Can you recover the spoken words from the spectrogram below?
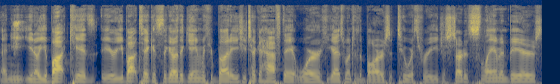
and you you know you bought kids or you bought tickets to go to the game with your buddies. You took a half day at work. You guys went to the bars at two or three. Just started slamming beers.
